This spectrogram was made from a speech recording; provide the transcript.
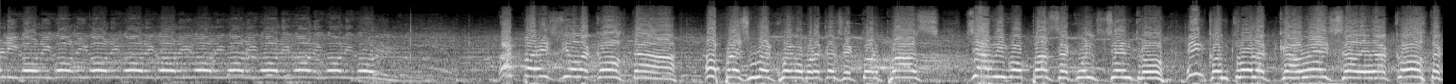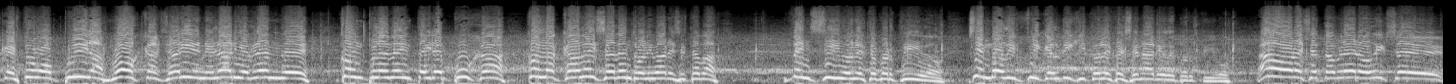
¡Gol! ¡Y gol, y gol, y gol, y gol, y gol, y gol, y gol, y gol, y gol, y gol, y gol! Aparicio da Costa. Apresura el juego por acá el sector Paz. Ya vivo Paz sacó el centro. Encontró la cabeza de Da Costa que estuvo pilas moscas ahí en el área grande. Complementa y le empuja con la cabeza dentro. Olivares estaba vencido en este partido. Se modifica el dígito en este escenario deportivo. Ahora ese tablero dice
